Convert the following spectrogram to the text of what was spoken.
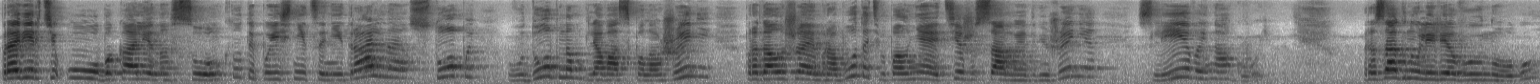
Проверьте, оба колена сомкнуты, поясница нейтральная, стопы в удобном для вас положении. продолжаем работать, выполняя те же самые движения с левой ногой. Разогнули левую ногу,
